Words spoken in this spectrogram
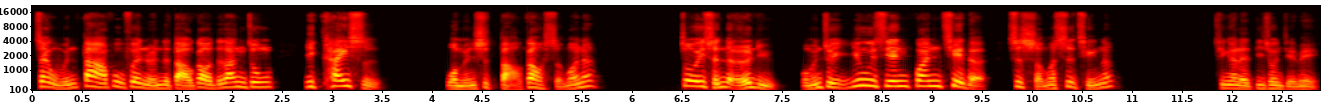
在我们大部分人的祷告的当中，一开始我们是祷告什么呢？作为神的儿女，我们最优先关切的是什么事情呢？亲爱的弟兄姐妹，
